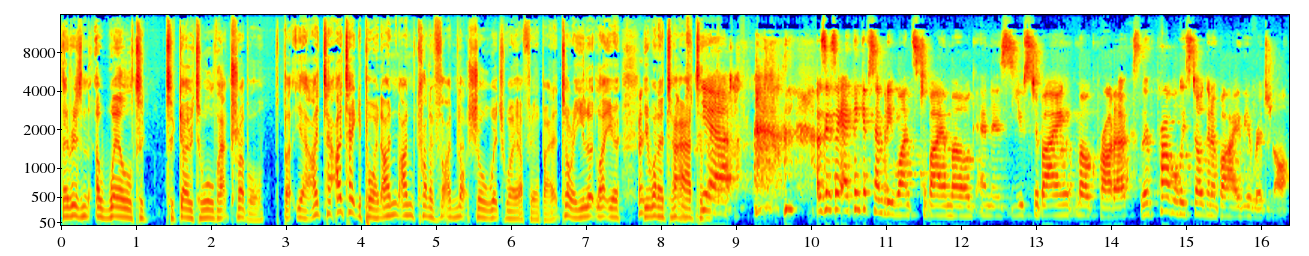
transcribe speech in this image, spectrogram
there isn't a will to to go to all that trouble. But yeah, I, ta- I take your point. I'm I'm kind of I'm not sure which way I feel about it. Tori, you look like you you wanted to add to that. yeah. I was gonna say I think if somebody wants to buy a Moog and is used to buying Moog products, they're probably still gonna buy the original.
